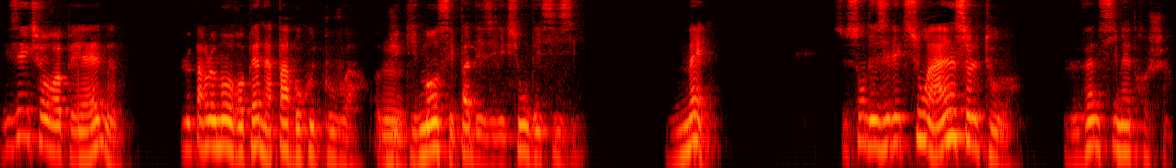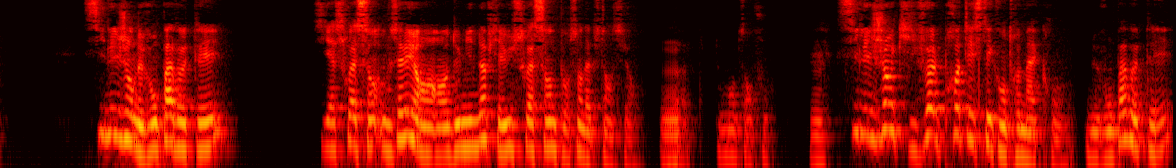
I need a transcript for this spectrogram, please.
Les élections européennes, le Parlement européen n'a pas beaucoup de pouvoir. Hmm. Objectivement, ce c'est pas des élections décisives. Mais ce sont des élections à un seul tour, le 26 mai prochain si les gens ne vont pas voter, s'il y a 60, vous savez, en, 2009, il y a eu 60% d'abstention. Mm. Tout le monde s'en fout. Mm. Si les gens qui veulent protester contre Macron ne vont pas voter,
